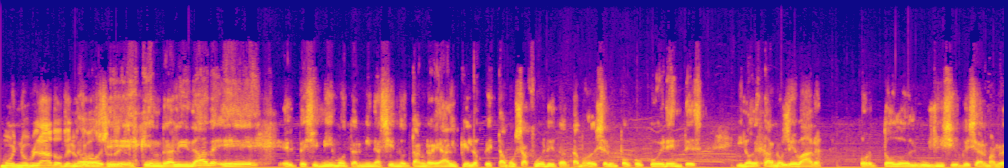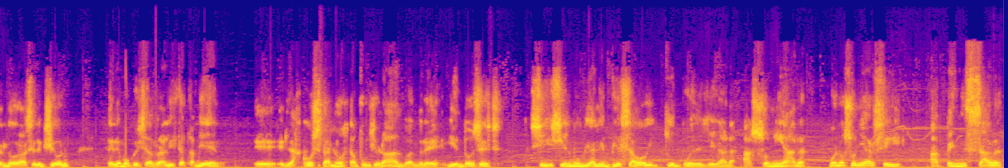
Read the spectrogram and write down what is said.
muy nublado de lo que va a suceder? Es que en realidad eh, el pesimismo termina siendo tan real que los que estamos afuera y tratamos de ser un poco coherentes y no dejarnos llevar por todo el bullicio que se arma alrededor de la selección, tenemos que ser realistas también. Eh, las cosas no están funcionando, Andrés. Y entonces, si, si el Mundial empieza hoy, ¿quién puede llegar a soñar? Bueno, soñar sí, a pensar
